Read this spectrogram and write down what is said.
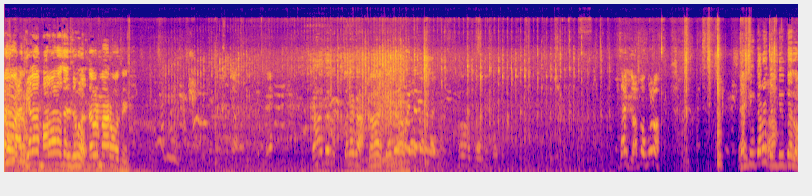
તો મારવાનો છે જબર. મારવો છે. જલ્દી ઉતારો જલ્દી ઉતારો.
